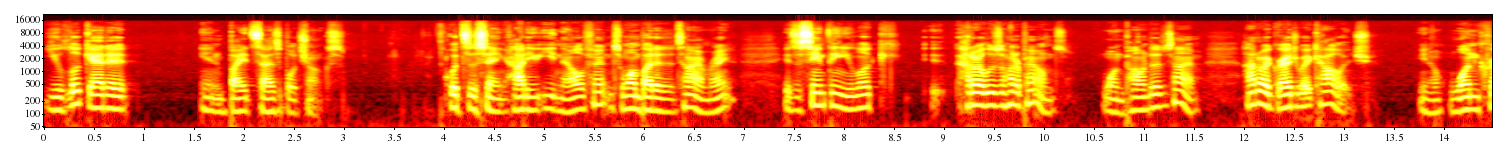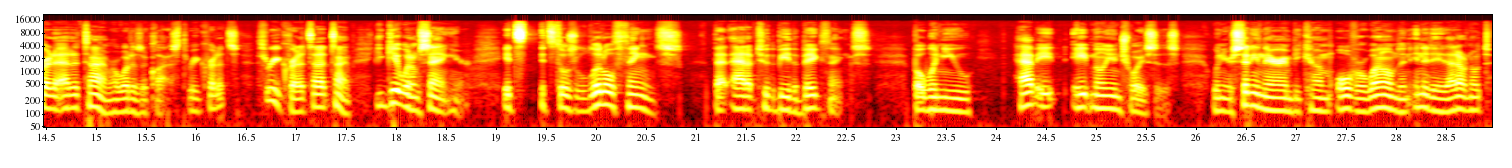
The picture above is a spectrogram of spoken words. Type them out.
You look at it in bite sizable chunks. What's the saying? How do you eat an elephant? It's one bite at a time, right? It's the same thing you look, how do I lose 100 pounds? One pound at a time. How do I graduate college? You know, one credit at a time, or what is a class? Three credits? Three credits at a time. You get what I'm saying here. It's it's those little things that add up to be the big things. But when you have eight eight million choices. When you're sitting there and become overwhelmed and inundated, I don't know. To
